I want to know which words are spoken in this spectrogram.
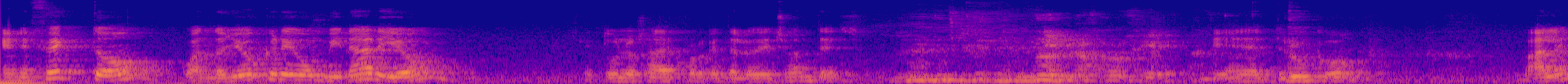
En efecto, cuando yo creo un binario, que tú lo sabes porque te lo he dicho antes, tiene truco, ¿vale?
